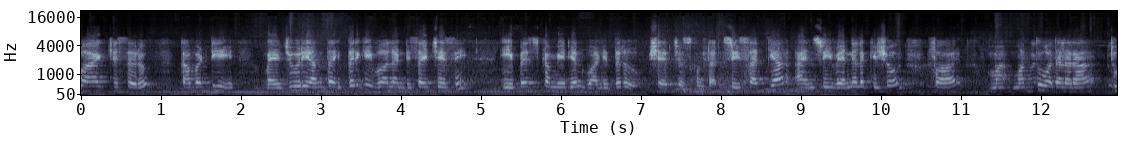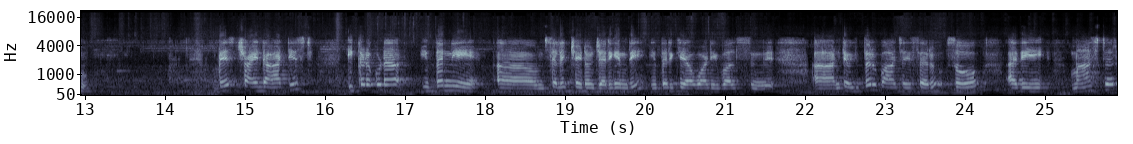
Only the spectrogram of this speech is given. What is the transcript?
బాగా యాక్ట్ చేశారు. కాబట్టి మేము జ్యూరీ అంతా ఇద్దరికి ఇవ్వాలని డిసైడ్ చేసి ఈ బెస్ట్ కమేడియన్ వాళ్ళిద్దరు షేర్ చేసుకుంటారు. Shri Satya and Shri Vennela Kishore for Mathu Vadalara two. బెస్ట్ చైల్డ్ ఆర్టిస్ట్ ఇక్కడ కూడా ఇద్దరిని సెలెక్ట్ చేయడం జరిగింది. ఇద్దరికి అవార్డు ఇవ్వాల్సింది. అంటే ఇద్దరు బాగా చేశారు. సో అది master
